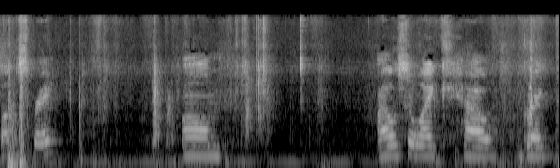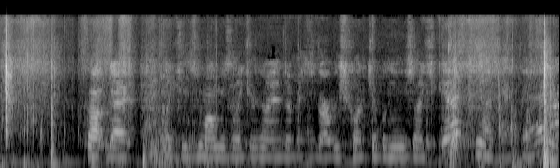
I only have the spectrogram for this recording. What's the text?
bug spray. Um, I also like how Greg got that, like his mom was like, you're gonna end up as a garbage collector, but he was like, yeah, it's not that bad, and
